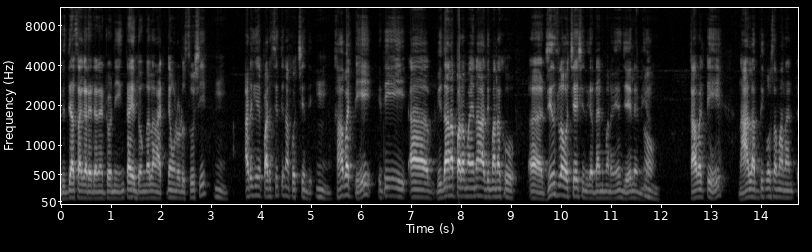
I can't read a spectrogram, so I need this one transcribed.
విద్యాసాగర్ రెడ్డి అనేటోడిని ఇంకా ఈ దొంగలను అట్నే ఉండడు చూసి అడిగే పరిస్థితి నాకు వచ్చింది. కాబట్టి ఇది ఆ, విధానపరమైన అది మనకు జీన్స్లో వచ్చేసింది కదా దాన్ని మనం ఏం చేయలేము కాబట్టి నా లబ్ధి కోసం అని అంటే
